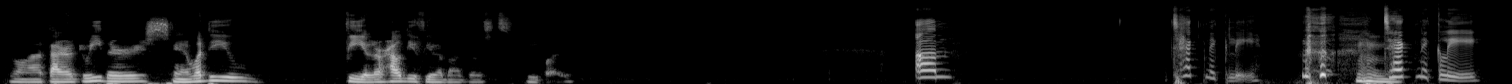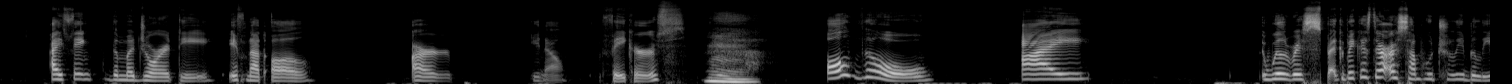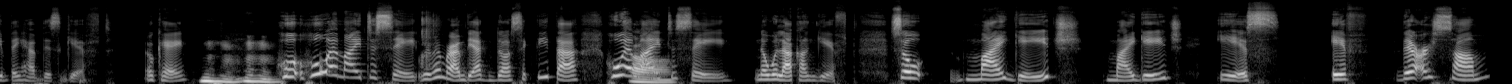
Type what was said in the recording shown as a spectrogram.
yung mga tarot readers, ganyan, what do you feel or how do you feel about those people? Um, technically, Mhm. technically, I think the majority, if not all, are, you know, fakers. Mm. Although, I will respect because there are some who truly believe they have this gift. Okay, Mhm, mhm. who who am I to say? Remember, I'm the agnostic tita. Who am I Ah. to say na wala kang gift? So my gauge, my gauge is if there are some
